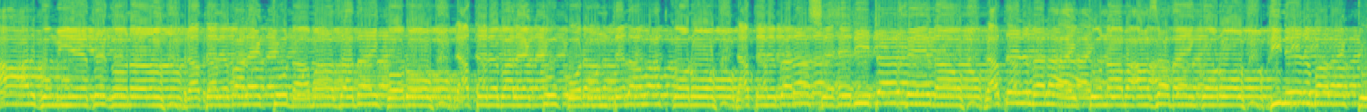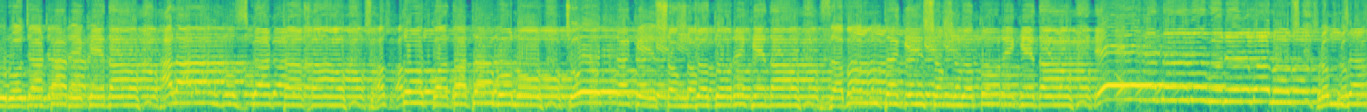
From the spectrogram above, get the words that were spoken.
আর ঘুমিয়ে থেকো না। রাতের বেলা একটু নামাজ আদায় করো। রাতের বেলা একটু কোরআন তেলাওয়াত করো। রাতের বেলা সেহরিটা খেয়ে দাও রাতের বেলা একটু নামাজ আদায় করো। দিনের বেলা একটু রোজাটা রেখে দাও। হালাল রোজগারটা খাও। সত্য কথাটা বলো। চোখটাকে সংযত রেখে দাও। জবানটাকে সংযত রেখে দাও। এ রাধানগরের মানুষ রমজান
